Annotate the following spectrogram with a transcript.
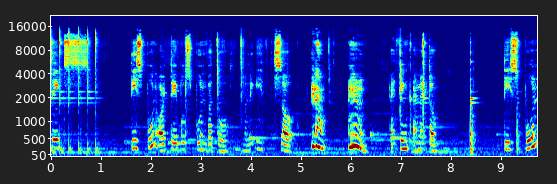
6 teaspoon or tablespoon ba to? Maliit. So, I think ano ito teaspoon?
